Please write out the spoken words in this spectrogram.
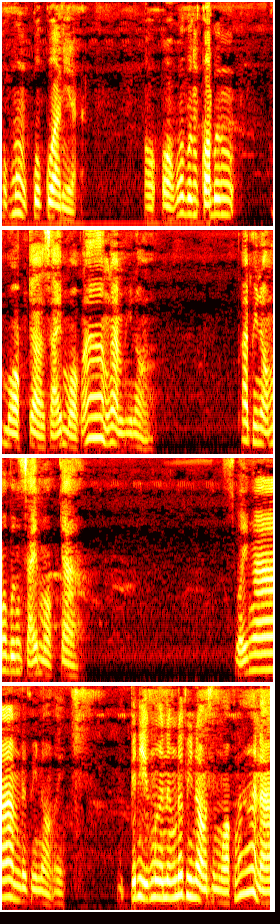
หกโมงกว่าๆนี่แหละออกออกว่าเบิ่งก่อนเบิ่งหมอกจ้าสายหมอกงามงามพี่น้องพาพี่น้องมาเบิ่งสายหมอกจ้า วยงามเด้อพี่น้องเอ้ยเป็นอีกมือหนึ่งเด้อพี่น้องที่หมอกหน้านะ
